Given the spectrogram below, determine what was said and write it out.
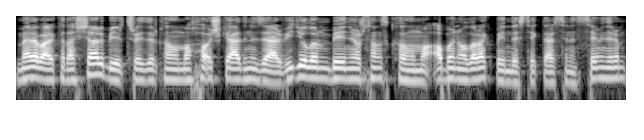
Merhaba arkadaşlar, bir Trader kanalıma hoş geldiniz. Eğer videolarımı beğeniyorsanız kanalıma abone olarak beni desteklerseniz sevinirim.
